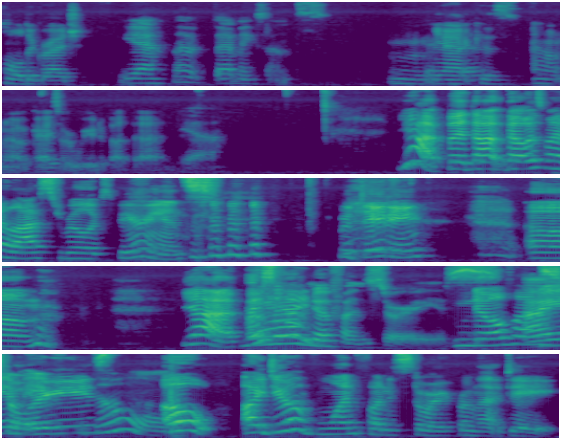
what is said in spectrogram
hold a grudge. Yeah, that that makes sense. Mm, yeah, because I don't know, guys are weird about that. Yeah. Yeah, but that that was my last real experience with dating. Um, yeah, I have no fun stories. no fun I am stories. no. Oh, I do have one fun story from that date.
